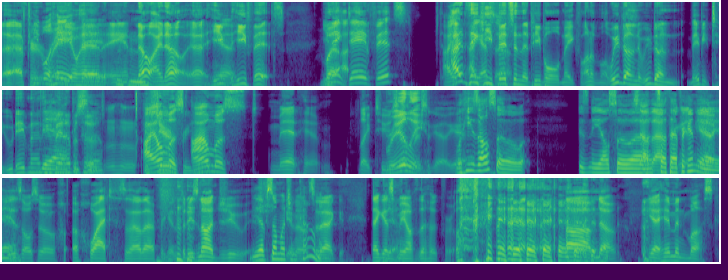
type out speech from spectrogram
uh, after People hate Radiohead Dave. and no, I know uh, he Yeah. he fits. You but think I- Dave fits? I, think he guess so. fits in that people make fun of him. We've done we've done maybe two Dave Matthews Yeah, Band I think so. episodes. Mhm. I Jared almost, Friedman. I almost met him like two Really? summers ago. Yeah. Well, he's also, isn't he also uh, South, African? Yeah, Yeah, he is also a white South African, but he's not Jewish. You have so much in know, common. So that that gets Yeah. me off the hook for a lot. um, no, yeah, him and Musk.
